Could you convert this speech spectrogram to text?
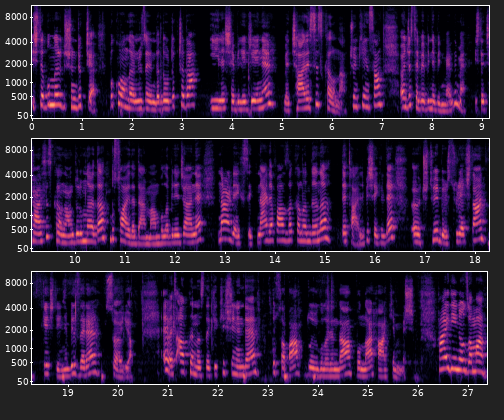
İşte bunları düşündükçe, bu konuların üzerinde durdukça da iyileşebileceğini ve çaresiz kalınan. Çünkü insan önce sebebini bilmeli değil mi? İşte çaresiz kalınan durumlara da bu sayede derman bulabileceğini, nerede eksik, nerede fazla kalındığını detaylı bir şekilde ölçtüğü bir süreçten geçtiğini bizlere söylüyor. Evet aklınızdaki kişinin de bu sabah duygularında bunlar hakimmiş. Haydi yine o zaman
